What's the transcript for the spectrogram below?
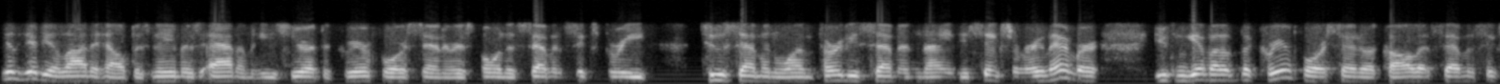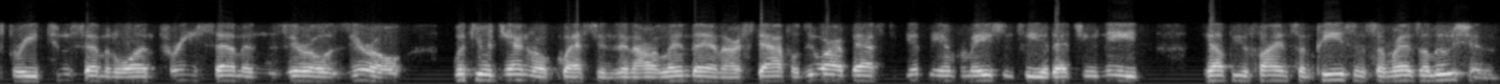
He'll give you a lot of help. His name is Adam. He's here at the Career Force Center. His phone is seven six three two seven one thirty seven ninety six. And remember, you can give up the Career Force Center a call at seven six three two seven one three seven zero zero with your general questions. And our Linda and our staff will do our best to get the information to you that you need to help you find some peace and some resolution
